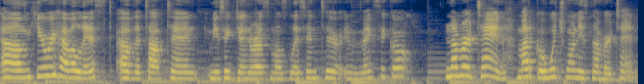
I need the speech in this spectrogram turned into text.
Um, here we have a list of the top 10 music genres most listened to in Mexico. Number 10, Marco, which one is number 10?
